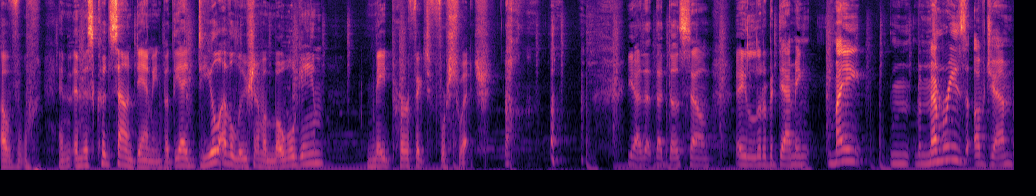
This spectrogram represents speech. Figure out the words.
of, and, and this could sound damning, but the ideal evolution of a mobile game made perfect for Switch. Yeah, that, that does sound a little bit damning. My m- memories of Gem,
